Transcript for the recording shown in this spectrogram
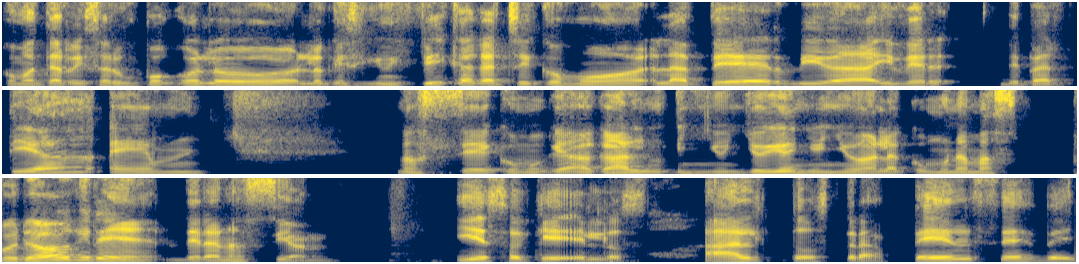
como aterrizar un poco lo, lo que significa, ¿cachai? Como la pérdida y ver de partida, em, no sé, como que acá en Ñuñoa, yo vivo en Ñuñoa, la comuna más progre de la nación. Y eso que en los altos trapenses de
